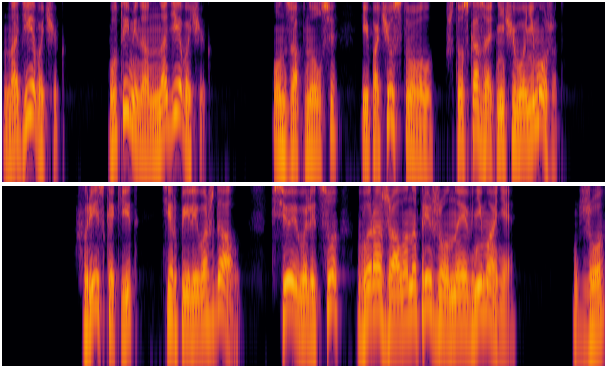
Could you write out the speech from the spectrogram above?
на девочек. Вот именно, на девочек. Он запнулся и почувствовал, что сказать ничего не может. Фриско Кит терпеливо ждал. Все его лицо выражало напряженное внимание. Джо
